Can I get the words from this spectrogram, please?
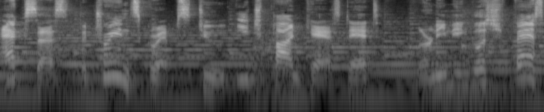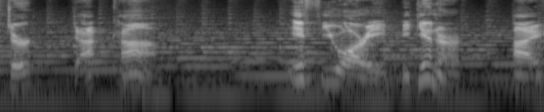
access the transcripts to each podcast at learningenglishfaster.com. If you are a beginner, I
